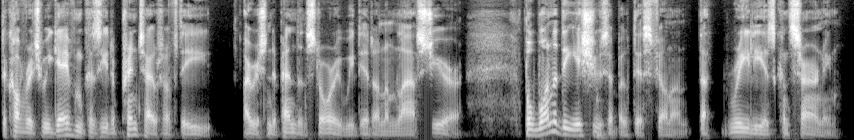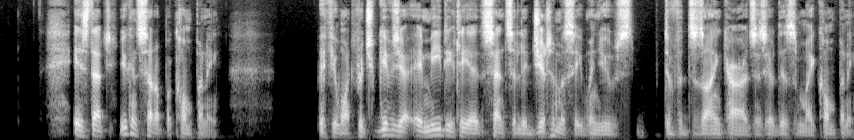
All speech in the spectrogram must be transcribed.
the coverage we gave him because he had a printout of the Irish Independent story we did on him last year. But one of the issues about this, Fionn, that really is concerning is that you can set up a company if you want, which gives you immediately a sense of legitimacy when you design cards and say, This is my company,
